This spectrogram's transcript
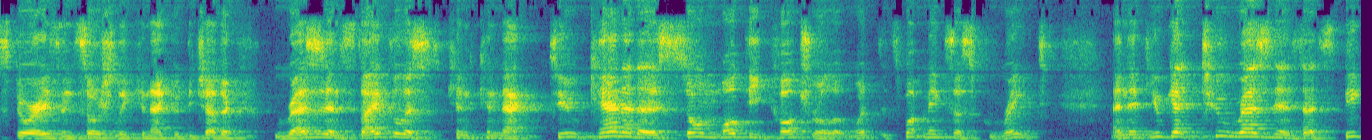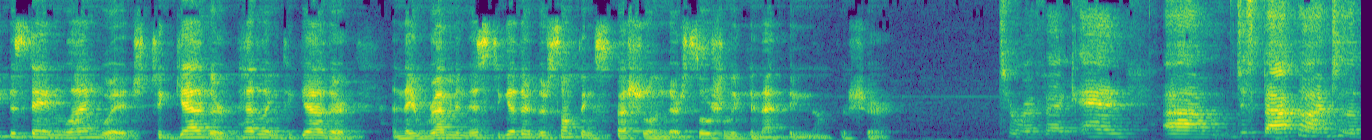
stories and socially connect with each other. Resident cyclists can connect too. Canada is so multicultural. It's what makes us great. And if you get two residents that speak the same language together, pedaling together, and they reminisce together, there's something special in there, socially connecting them for sure. Terrific. And um, just back on to the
